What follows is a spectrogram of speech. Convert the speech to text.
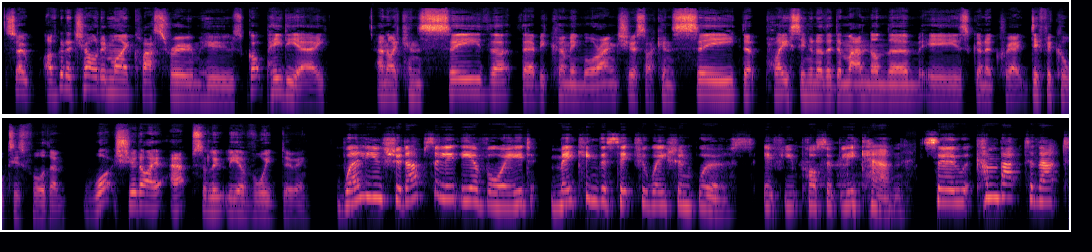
So I've got a child in my classroom who's got PDA and I can see that they're becoming more anxious. I can see that placing another demand on them is going to create difficulties for them. What should I absolutely avoid doing? Well, you should absolutely avoid making the situation worse if you possibly can. So, come back to that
